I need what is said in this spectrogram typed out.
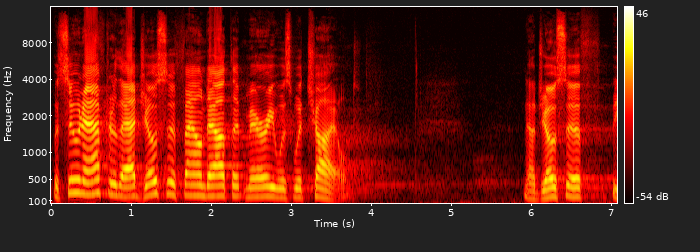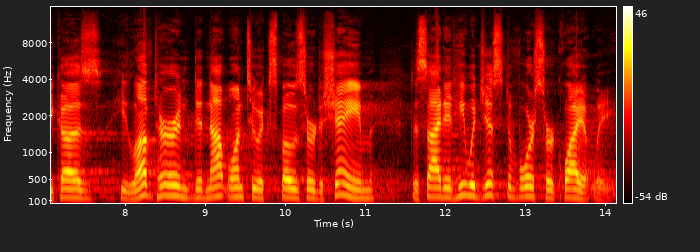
But soon after that, Joseph found out that Mary was with child. Now, Joseph, because he loved her and did not want to expose her to shame, decided he would just divorce her quietly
